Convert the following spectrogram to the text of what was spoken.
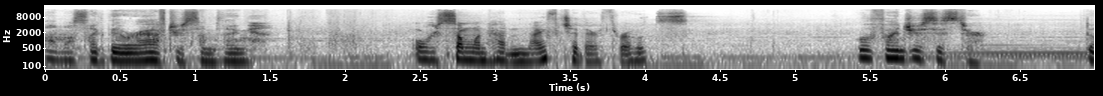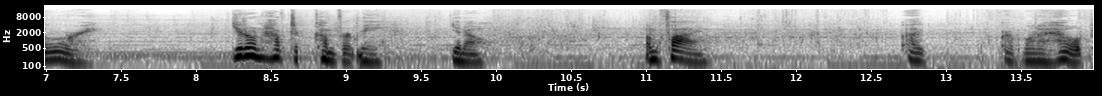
Almost like they were after something. Or someone had a knife to their throats. We'll find your sister. Don't worry. You don't have to comfort me, you know. I'm fine. I... I want to help.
